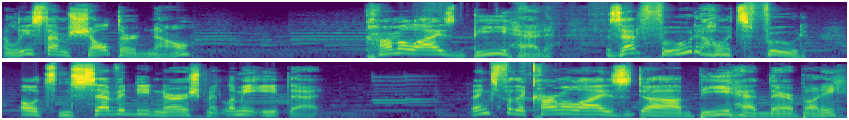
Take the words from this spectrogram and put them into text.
at least I'm sheltered now. Caramelized bee head. Is that food? Oh, it's food. Oh, it's 70 nourishment. Let me eat that. Thanks for the caramelized uh, bee head there, buddy.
